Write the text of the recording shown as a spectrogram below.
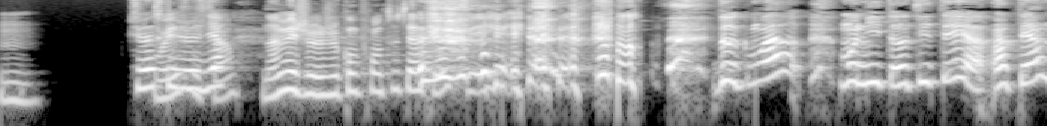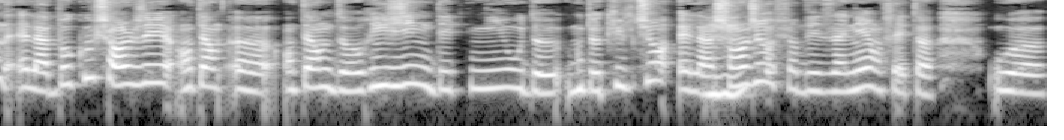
Mhm. Tu vois ce Oui, que je veux dire? Non, mais je, je comprends tout à fait. Donc moi, mon identité euh, interne, elle a beaucoup changé en termes euh, en termes d'origine, d'ethnie ou de ou de culture. Elle a Mhm. changé au fur des années en fait. euh, euh, au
